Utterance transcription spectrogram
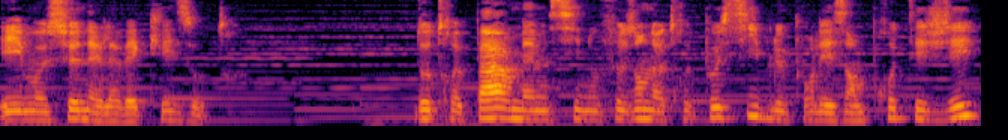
et émotionnels avec les autres. D'autre part, même si nous faisons notre possible pour les en protéger,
